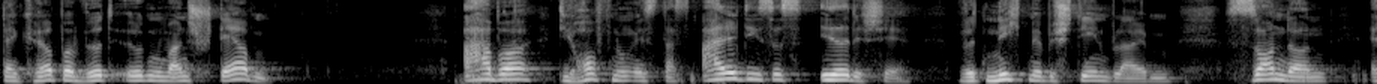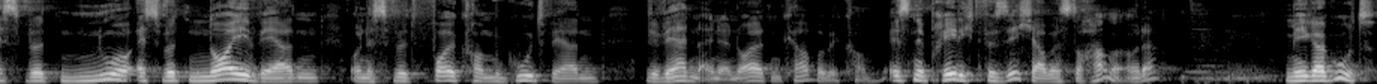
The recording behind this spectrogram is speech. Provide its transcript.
Dein Körper wird irgendwann sterben. Aber die Hoffnung ist, dass all dieses Irdische wird nicht mehr bestehen bleiben, sondern es wird nur, es wird neu werden und es wird vollkommen gut werden wir werden einen erneuerten Körper bekommen. Ist eine Predigt für sich, aber ist doch Hammer, oder? Mega gut.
